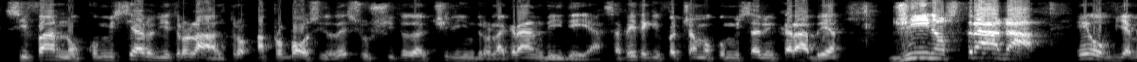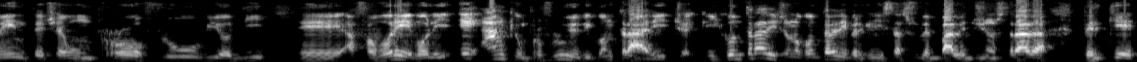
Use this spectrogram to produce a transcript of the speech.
si fanno un commissario dietro l'altro. A proposito, adesso è uscito dal cilindro la grande idea. Sapete chi facciamo commissario in Calabria? Gino Strada! E ovviamente c'è un profluvio di eh, favorevoli e anche un profluvio di contrari. Cioè, I contrari sono contrari perché gli sta sulle balle Gino Strada perché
